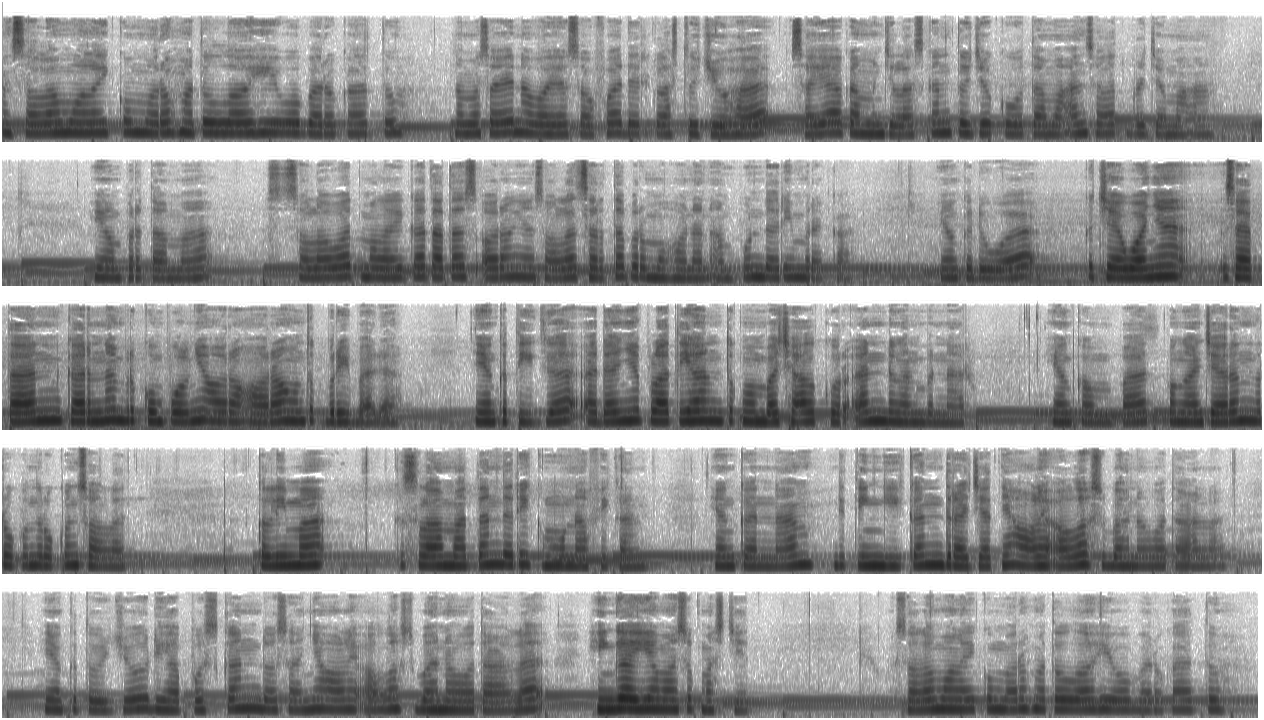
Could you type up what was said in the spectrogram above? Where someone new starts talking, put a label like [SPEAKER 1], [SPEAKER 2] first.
[SPEAKER 1] Assalamualaikum warahmatullahi wabarakatuh. Nama saya Nawaya Sofa dari kelas 7H. Saya akan menjelaskan tujuh keutamaan salat berjamaah. Yang pertama, salawat malaikat atas orang yang salat serta permohonan ampun dari mereka. Yang kedua, kecewanya setan karena berkumpulnya orang-orang untuk beribadah. Yang ketiga, adanya pelatihan untuk membaca Al-Quran dengan benar. Yang keempat, pengajaran rukun-rukun salat. Kelima, keselamatan dari kemunafikan. Yang keenam, ditinggikan derajatnya oleh Allah Subhanahu wa taala. Yang ketujuh, dihapuskan dosanya oleh Allah Subhanahu wa taala hingga ia masuk masjid. Wassalamualaikum warahmatullahi wabarakatuh.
